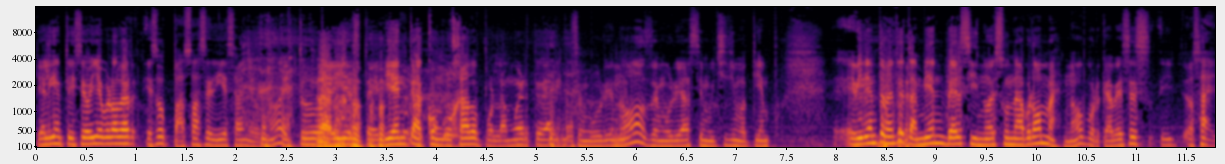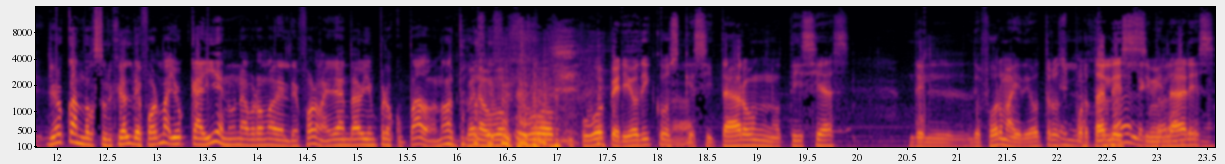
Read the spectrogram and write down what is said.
y alguien te dice, oye, brother, eso pasó hace 10 años, ¿no? Y tú ahí este, bien acongojado por la muerte de alguien que se murió, ¿no? Se murió hace muchísimo tiempo. Evidentemente también ver si no es una broma, ¿no? Porque a veces, o sea, yo cuando surgió el Deforma, yo caí en una broma del Deforma, ya andaba bien preocupado, ¿no? Bueno, hubo, hubo, periódicos que citaron noticias del, de forma y de otros portales similares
